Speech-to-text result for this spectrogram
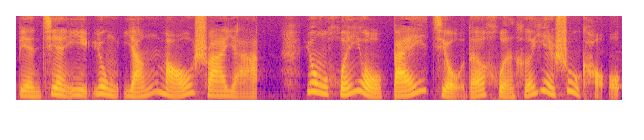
便建议用羊毛刷牙，用混有白酒的混合液漱口。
